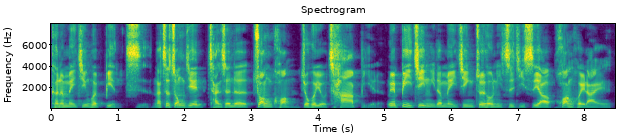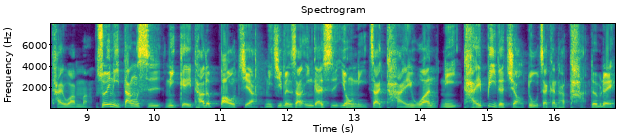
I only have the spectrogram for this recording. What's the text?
可能美金会贬值，那这中间产生的状况就会有差别了。因为毕竟你的美金最后你自己是要换回来台湾嘛，所以你当时你给他的报价，你基本上应该是用你在台。湾，你台币的角度在跟他谈，对不对？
